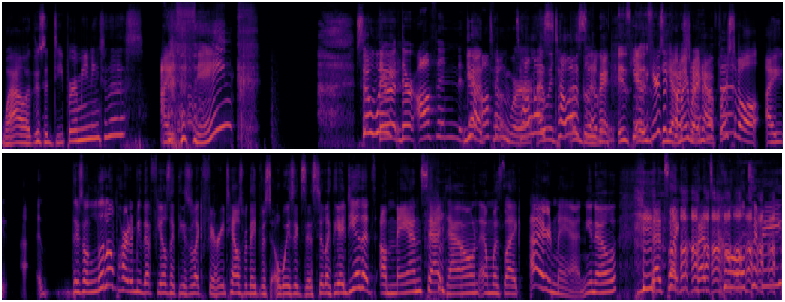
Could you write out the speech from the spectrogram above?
Wow, there's a deeper meaning to this? I think. So wait, They're they're often they're yeah, often tell, were. tell I us. would, tell us. believe Okay, it. Is- Here- is- here's a yeah, am I question I, right have. First of all, I uh, there's a little part of me that feels like these are like fairy tales where they just always existed. Like the idea that a man sat down and was like Iron Man. You know, that's like that's cool to me.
